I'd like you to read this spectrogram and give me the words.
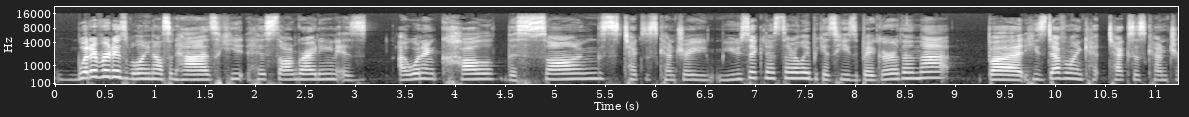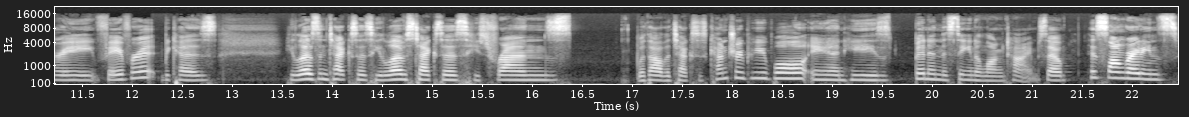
whatever it is Willie Nelson has he, his songwriting is I wouldn't call the songs Texas country music necessarily because he's bigger than that but he's definitely Texas country favorite because he lives in Texas. He loves Texas. He's friends with all the Texas country people, and he's been in the scene a long time. So his songwriting's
